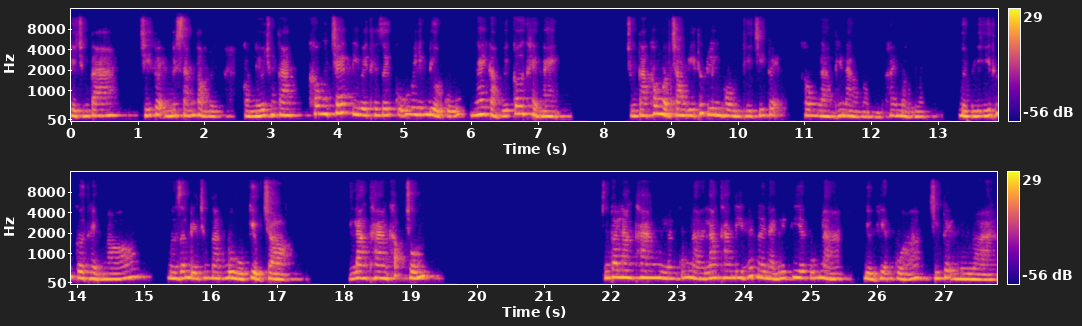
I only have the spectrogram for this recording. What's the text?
Thì chúng ta, trí tuệ mới sáng tỏ được. Còn nếu chúng ta không chết đi với thế giới cũ, với những điều cũ, ngay cả với cơ thể này, chúng ta không ở trong ý thức linh hồn, thì trí tuệ không làm thế nào mà khai mở được. Bởi vì ý thức cơ thể nó nó dẫn đến chúng ta đủ kiểu trò, lang thang khắp trốn chúng ta lang thang cũng là lang thang đi hết nơi này nơi kia cũng là biểu hiện của trí tuệ mù lòa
